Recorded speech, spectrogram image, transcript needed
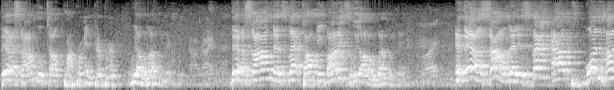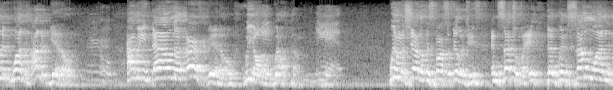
There are some who talk proper and proper. We ought to welcome them. There are some that flat talk ebonics, we ought to welcome them. Right. And there are some that is flat out 100, 100 ghetto. I mean, down to earth ghetto, we ought to welcome. Yeah. We ought to share the responsibilities in such a way that when someone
